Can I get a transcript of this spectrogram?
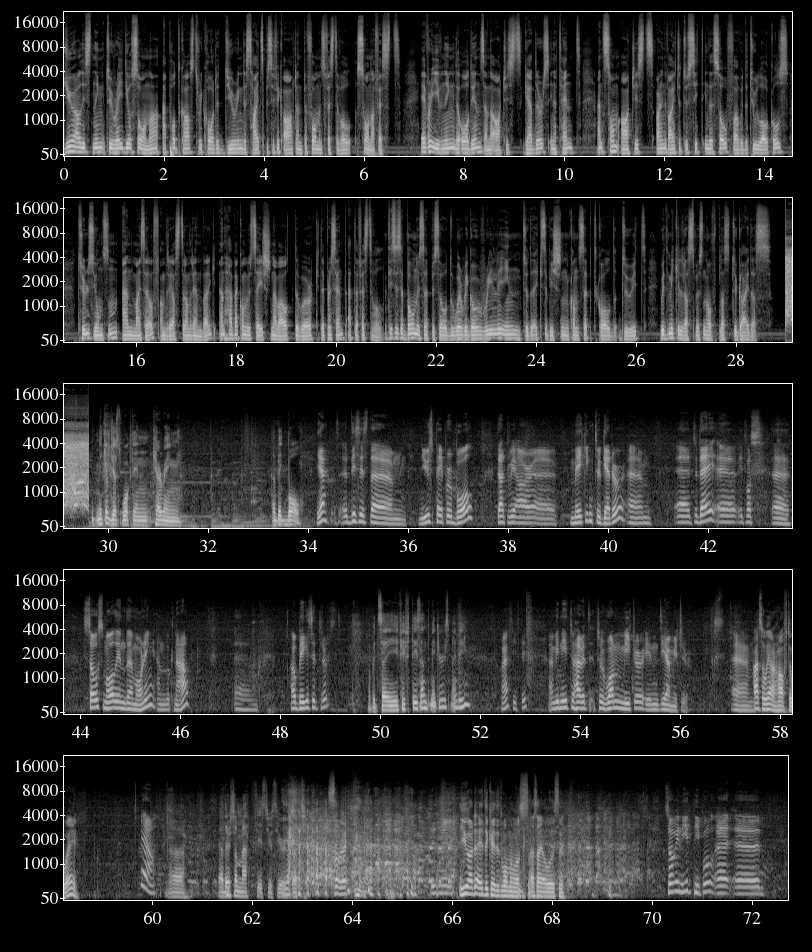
You are listening to Radio Såna, a podcast recorded during the site specific art and performance festival Sånafest. Every evening, the audience and the artists gathers in a tent, and some artists are invited to sit in the sofa with the two locals, Truls Jonsson and myself, Andreas Strand Renberg, and have a conversation about the work they present at the festival. This is a bonus episode where we go really into the exhibition concept called Do It, with Mikkel Rasmussen Hofplass to guide us. Mikkel just walked in carrying a big ball. Yeah, uh, this is the um, newspaper ball that we are uh, making together. Um, uh, today uh, it was uh, so small in the morning, and look now. Um, how big is it, Truls? I would say 50 centimeters, maybe. Uh, 50. And we need to have it to one meter in diameter. Um, Ah, so we are half the way. yeah. Yeah, there's some math issues here. But Sorry. You are the educated one of us, as I always say. So we need people uh, uh,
